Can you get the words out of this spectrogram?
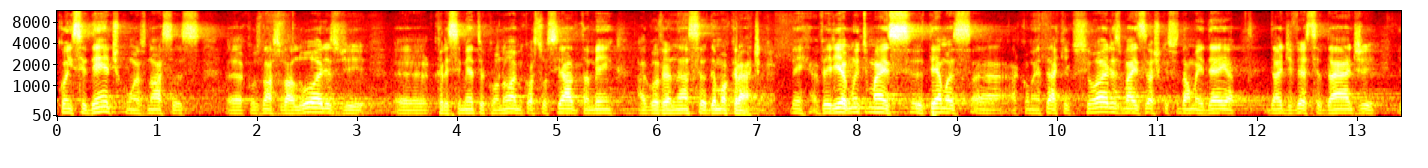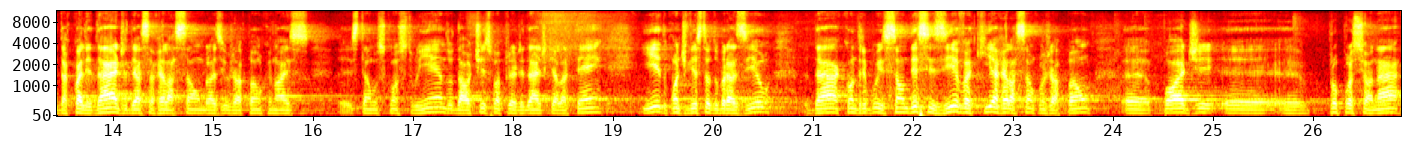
coincidente com, as nossas, eh, com os nossos valores de eh, crescimento econômico associado também à governança democrática. Bem, haveria muito mais temas a comentar aqui com os senhores, mas acho que isso dá uma ideia da diversidade e da qualidade dessa relação Brasil-Japão que nós estamos construindo, da altíssima prioridade que ela tem e, do ponto de vista do Brasil, da contribuição decisiva que a relação com o Japão eh, pode eh, eh, proporcionar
